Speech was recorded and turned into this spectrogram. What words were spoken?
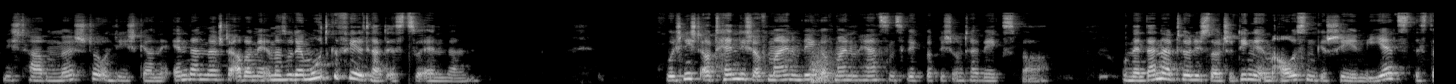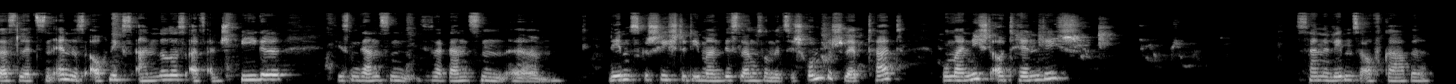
nicht haben möchte und die ich gerne ändern möchte, aber mir immer so der Mut gefehlt hat, es zu ändern. Wo ich nicht authentisch auf meinem Weg, auf meinem Herzensweg wirklich unterwegs war. Und wenn dann natürlich solche Dinge im Außen geschehen wie jetzt, ist das letzten Endes auch nichts anderes als ein Spiegel diesen ganzen, dieser ganzen ähm, Lebensgeschichte, die man bislang so mit sich rumgeschleppt hat, wo man nicht authentisch seine Lebensaufgabe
